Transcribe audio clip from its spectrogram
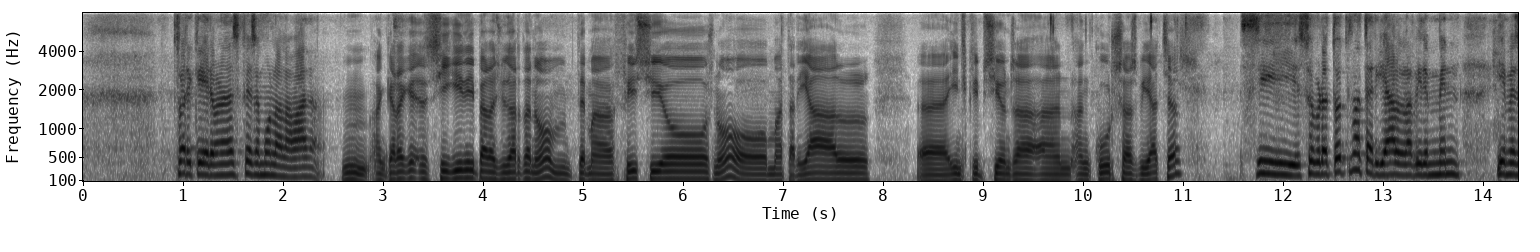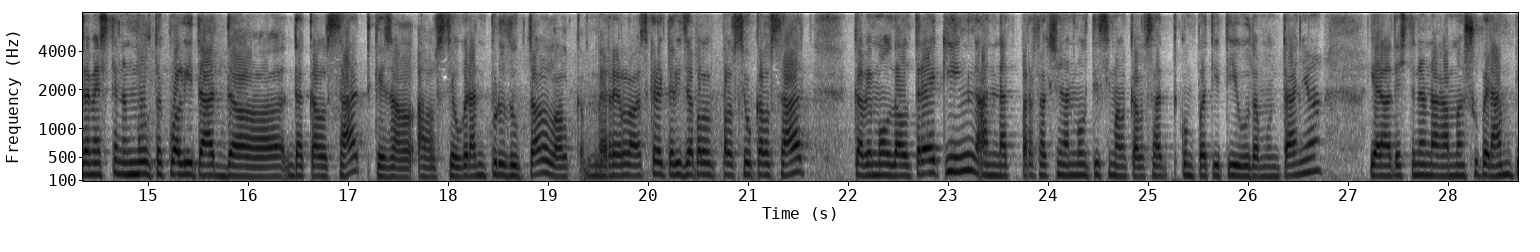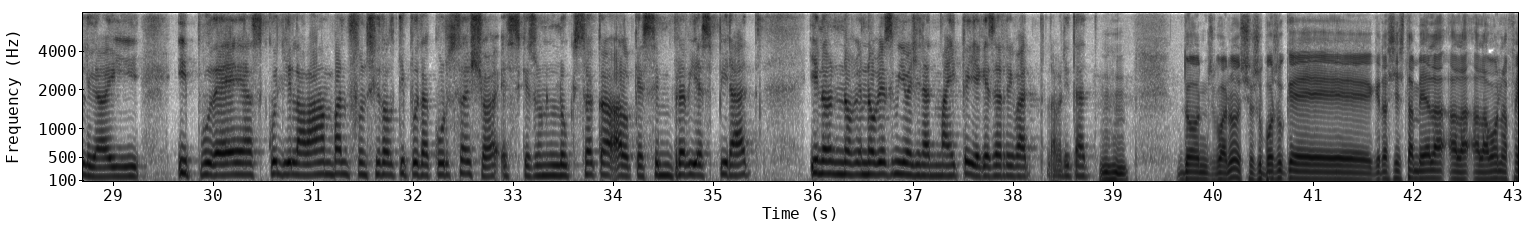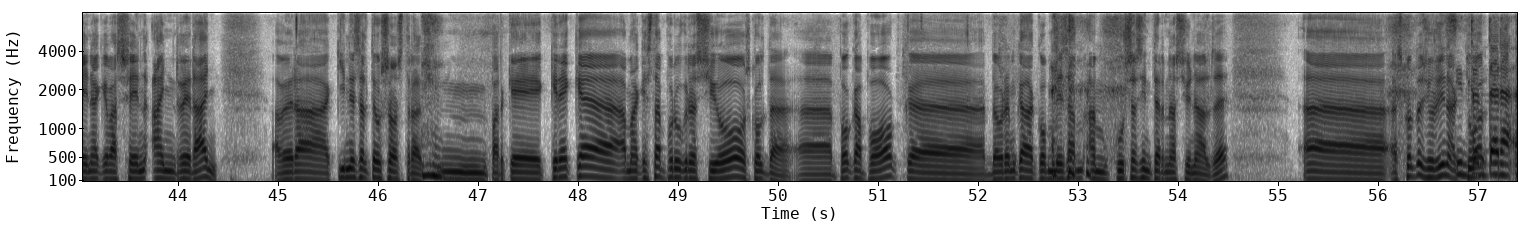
perquè era una despesa molt elevada. Mm, encara que sigui per ajudar-te no? en tema fisios no? o material, eh, inscripcions a, en, en curses, viatges... Sí, sobretot material, evidentment, i a més a més tenen molta qualitat de, de calçat, que és el, el seu gran producte, el, el Merrell es caracteritza pel, pel seu calçat, que ve molt del trekking, han anat perfeccionant moltíssim el calçat competitiu de muntanya, i ara mateix tenen una gamma superàmplia, i, i poder escollir la bamba en funció del tipus de cursa, això és que és un luxe que, al que sempre havia aspirat, i no, no, no hagués imaginat mai que hi hagués arribat, la veritat. Mm -hmm. Doncs, bueno, això suposo que gràcies també a la, a, la, a la bona feina que vas fent any rere any. A veure, quin és el teu sostre? Mm, perquè crec que amb aquesta progressió, escolta, eh, a poc a poc eh, veurem cada cop més amb, amb curses internacionals, eh? Uh, escolta, Georgina. S'intentarà.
